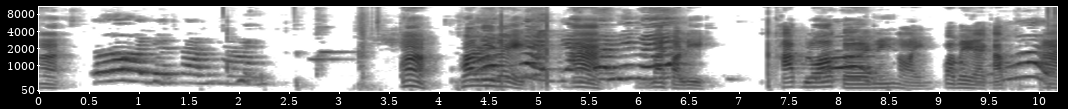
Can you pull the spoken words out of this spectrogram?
อ่าอ่าพอลีเลย อ่า ไม่พอลีครับล้อเกินนิดหน่อย ก็ไม่เป็นไรครับ อ่า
